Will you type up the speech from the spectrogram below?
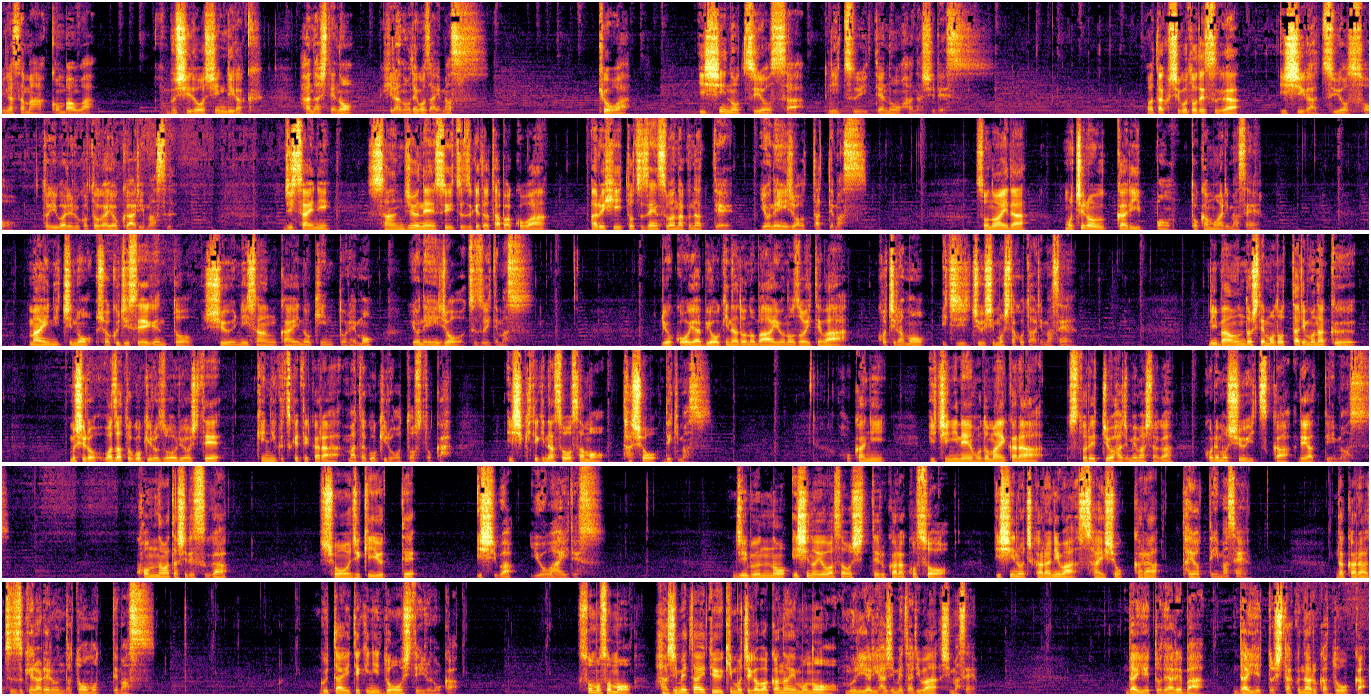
皆様こんばんは。武士道心理学話しての平野でございます。今日は意志の強さについてのお話です。私事ですが意志が強そうと言われることがよくあります。実際に30年吸い続けたタバコはある日突然吸わなくなって4年以上経ってます。その間もちろんうっかり1本とかもありません。毎日の食事制限と週23回の筋トレも4年以上続いてます。旅行や病気などの場合を除いてはこちらも一時中止もしたことありません。リバウンドして戻ったりもなくむしろわざと5キロ増量して筋肉つけてからまた5キロ落とすとか意識的な操作も多少できます。他に12年ほど前からストレッチを始めましたがこれも週5日でやっています。こんな私ですが正直言って意志は弱いです。自分の意志の弱さを知ってるからこそ意志の力には最初から頼っていません。だから続けられるんだと思ってます。具体的にどうしているのか。そもそも始めたいという気持ちが湧かないものを無理やり始めたりはしません。ダイエットであればダイエットしたくなるかどうか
